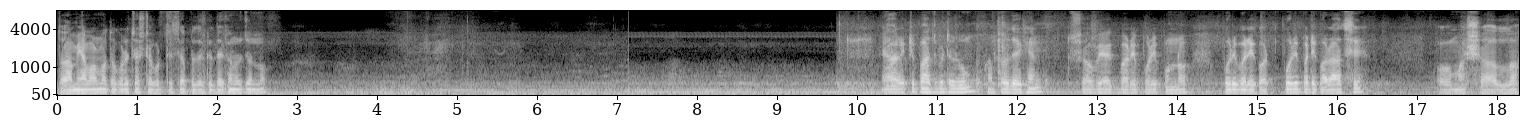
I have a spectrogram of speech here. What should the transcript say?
তো আমি আমার মতো করে চেষ্টা করতেছি আপনাদেরকে দেখানোর জন্য। আর একটি পাঁচ বেডের রুম, আপনারা দেখেন, সবই একবারে পরিপূর্ণ, পরিবারে পরিপাটি করা আছে। ও মাশাআল্লাহ,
